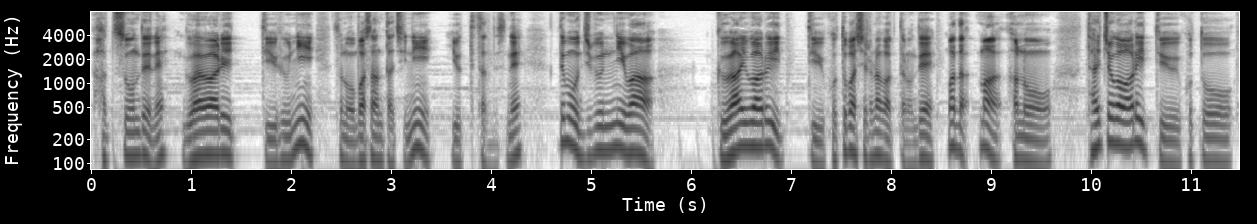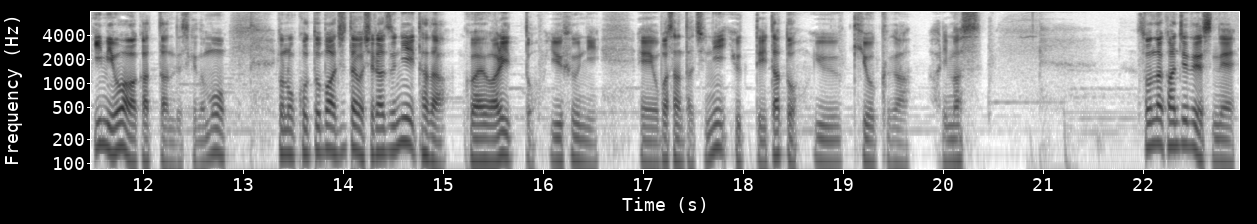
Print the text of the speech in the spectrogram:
発音でね、具合悪いっていうふうに、そのおばさんたちに言ってたんですね。でも自分には、具合悪いっていう言葉知らなかったので、まだ、まあ、あの、体調が悪いっていうこと、意味は分かったんですけども、その言葉自体を知らずに、ただ具合悪いというふうに、えー、おばさんたちに言っていたという記憶があります。そんな感じでですね、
